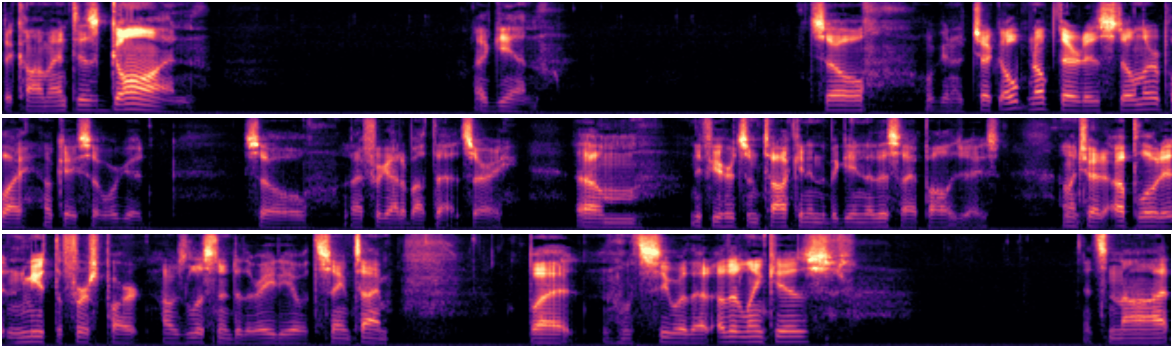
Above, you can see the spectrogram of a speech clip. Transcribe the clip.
The comment is gone. Again. So we're going to check. Oh, nope, there it is. Still in the reply. Okay, so we're good. So I forgot about that. Sorry. Um, if you heard some talking in the beginning of this, I apologize. I'm going to try to upload it and mute the first part. I was listening to the radio at the same time. But let's see where that other link is. It's not,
